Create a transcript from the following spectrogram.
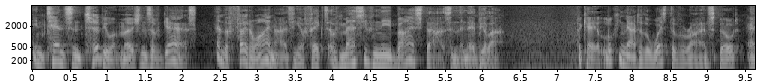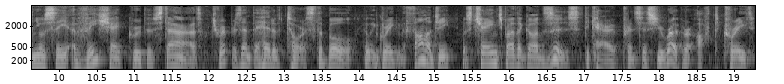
intense and turbulent motions of gas, and the photoionizing effects of massive nearby stars in the nebula. Okay, looking now to the west of Orion's belt, and you'll see a V shaped group of stars which represent the head of Taurus the bull, who in Greek mythology was changed by the god Zeus to carry Princess Europa off to Crete.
